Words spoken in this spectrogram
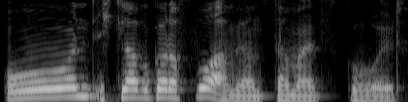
Und ich glaube, God of War haben wir uns damals geholt.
